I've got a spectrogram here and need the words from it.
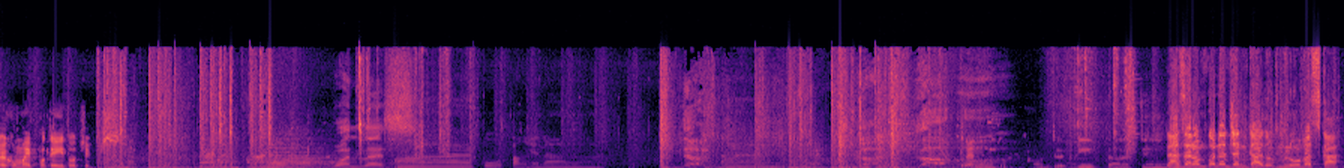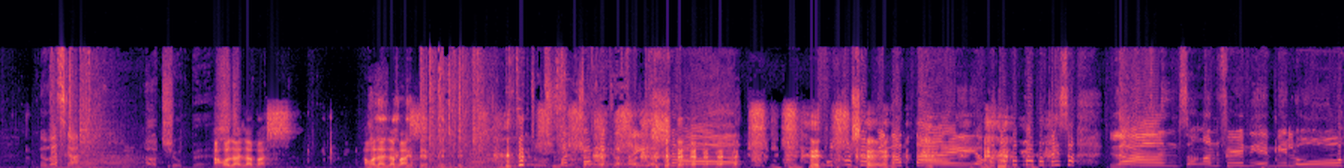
Pero kung may potato chips. One less. Ay, putang ina. Ay. Then. Lance, alam ko na dyan ka. Lumabas ka. Lumabas ka. Not your best. ako lalabas. Ako lalabas. Ba't siya pinatay siya? Ba't mo siya pinatay? Ako dapat papatay sa... Lance, ang unfair ni Emil, oh.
